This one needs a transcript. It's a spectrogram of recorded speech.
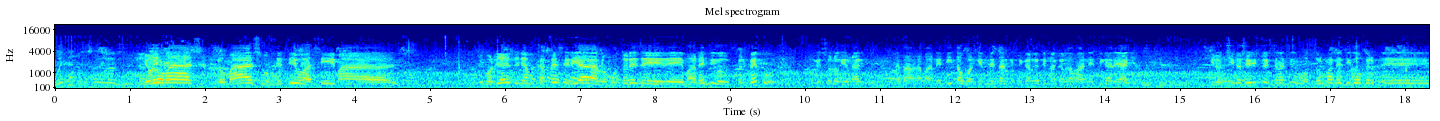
Cuéntanos eso de los... Yo lo más, lo más objetivo, así, más primordial que teníamos que hacer sería los motores de, de magnéticos perpetuos, porque eso es lo que una, una- la magnetita o cualquier metal que se cargue tiene una carga magnética de años. Y los chinos he visto que están haciendo un motor magnético per- eh,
